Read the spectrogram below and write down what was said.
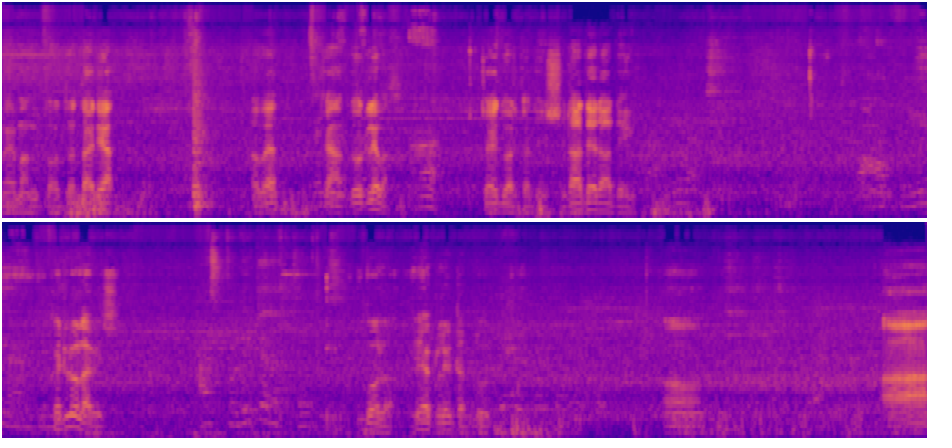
મહેમાન તો જતા રહ્યા. હવે ક્યાં? દૂધ લેવા? જય દ્વારકાધીશ. રાધે રાધે. કેટલું લાવીશ? બોલો, એક લીટર દૂધ. આ.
